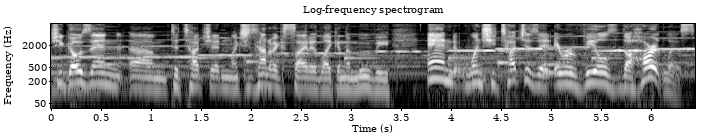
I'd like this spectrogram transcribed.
She goes in um, to touch it, and like she's kind of excited, like in the movie. And when she touches it, it reveals the Heartless.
